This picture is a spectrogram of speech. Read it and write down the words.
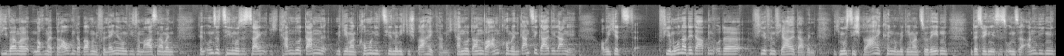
die werden wir nochmal brauchen, da brauchen wir eine Verlängerung dieser Maßnahmen. Denn unser Ziel muss es sein, ich kann nur dann mit jemandem kommunizieren, wenn ich die Sprache kann. Ich kann nur dann wo ankommen, ganz egal wie lange. Ob ich jetzt vier Monate da bin oder vier, fünf Jahre da bin. Ich muss die Sprache können, um mit jemandem zu reden. Und deswegen ist es unser Anliegen.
